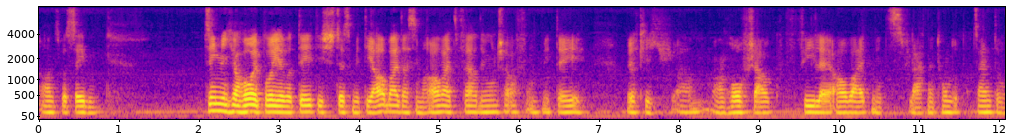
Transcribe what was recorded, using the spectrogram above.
ans was eben ziemlich hohe Priorität ist, das mit der Arbeit, dass ich mir Arbeitspferde schaffe und mit der wirklich ähm, am Hof schaue, viele arbeiten jetzt vielleicht nicht 100%, aber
